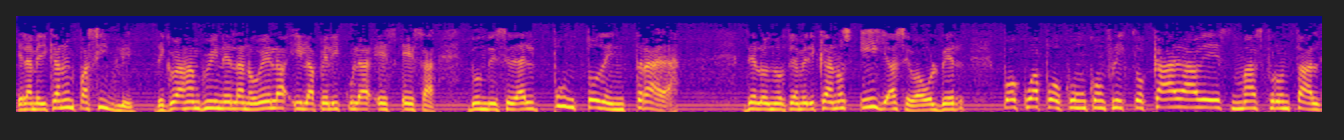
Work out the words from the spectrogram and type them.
El americano impasible de Graham Greene es la novela y la película es esa, donde se da el punto de entrada de los norteamericanos y ya se va a volver poco a poco un conflicto cada vez más frontal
